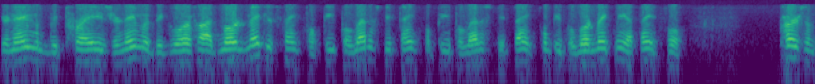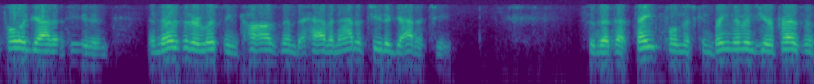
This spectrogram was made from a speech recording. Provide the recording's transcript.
your name would be praised, your name would be glorified. Lord, make us thankful people. Let us be thankful people. Let us be thankful people. Lord, make me a thankful person full of gratitude. And, and those that are listening, cause them to have an attitude of gratitude so that that thankfulness can bring them into your presence.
